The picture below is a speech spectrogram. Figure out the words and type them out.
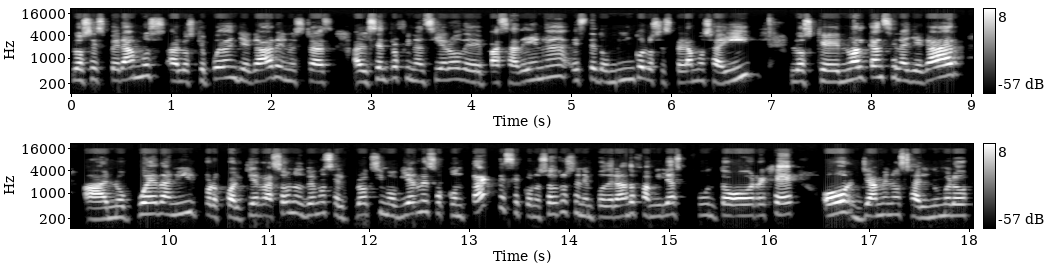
Los esperamos a los que puedan llegar en nuestras, al Centro Financiero de Pasadena este domingo, los esperamos ahí. Los que no alcancen a llegar, Ah, no puedan ir por cualquier razón, nos vemos el próximo viernes o contáctese con nosotros en empoderandofamilias.org o llámenos al número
